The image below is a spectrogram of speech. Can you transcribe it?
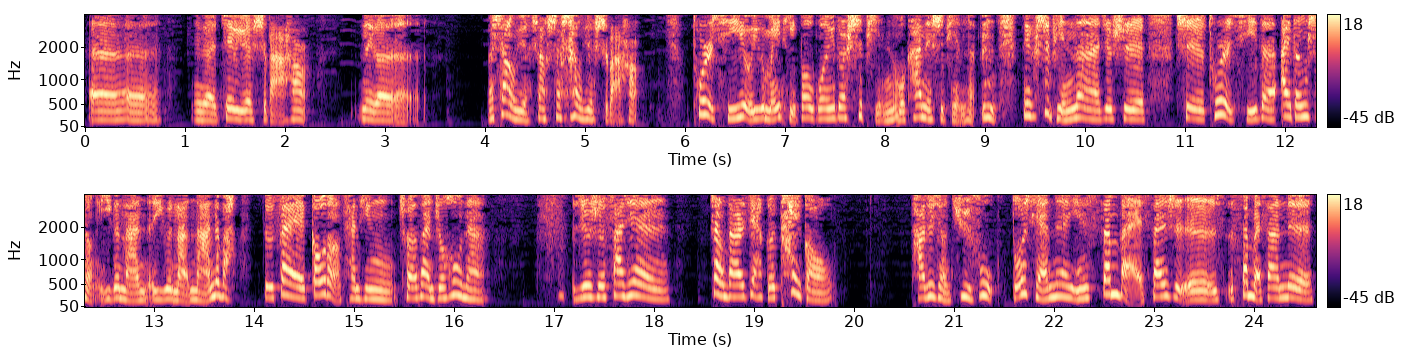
呃，那个这个月十八号，那个上个月上上上个月十八号，土耳其有一个媒体曝光一段视频，我看那视频了。那个视频呢，就是是土耳其的爱登省一个男一个男男的吧，就在高档餐厅吃完饭之后呢，就是发现账单价格太高，他就想拒付，多少钱呢？人三百三十三百三的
